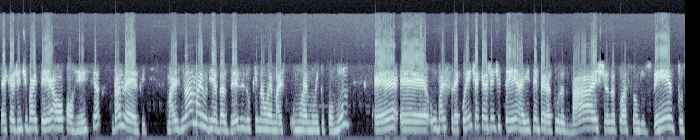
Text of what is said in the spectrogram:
é que a gente vai ter a ocorrência da neve. Mas na maioria das vezes, o que não é mais não é muito comum é, é o mais frequente é que a gente tem aí temperaturas baixas, atuação dos ventos,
